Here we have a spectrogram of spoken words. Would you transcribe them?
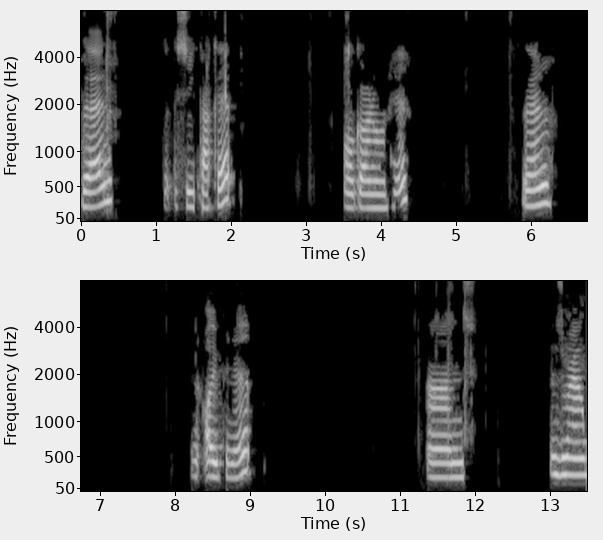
Then, put the seed packet. Oregano on here. Then, and open it. And there's around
